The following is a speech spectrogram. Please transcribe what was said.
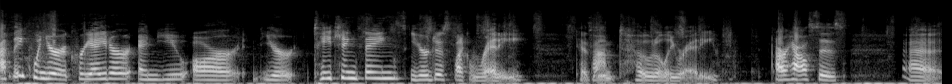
I think when you're a creator and you are you're teaching things, you're just like ready because I'm totally ready. Our house is uh,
